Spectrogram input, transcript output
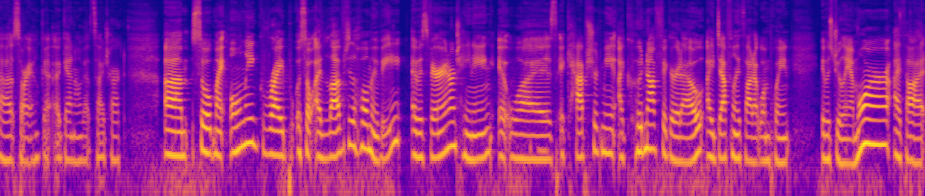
uh, sorry I'll get, again i'll get sidetracked um, so my only gripe so i loved the whole movie it was very entertaining it was it captured me i could not figure it out i definitely thought at one point it was Julianne Moore. I thought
